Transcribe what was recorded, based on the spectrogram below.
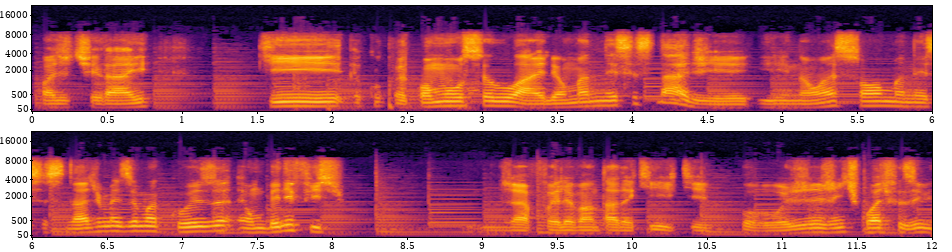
pode tirar aí, que é como o celular, ele é uma necessidade, e não é só uma necessidade, mas é uma coisa, é um benefício. Já foi levantado aqui que pô, hoje a gente pode fazer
